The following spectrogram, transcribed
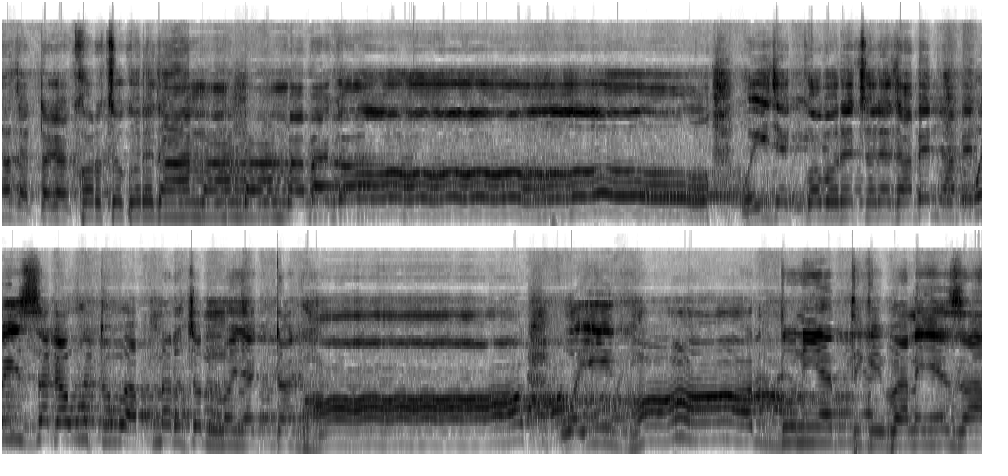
হাজার টাকা খরচ করে দেন। বাবা গো, ওই যে কবরে চলে যাবেন। ওই জায়গাও তো আপনার জন্য একটা ঘর। ওই ঘর দুনিয়ার থেকে বানিয়ে যা।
